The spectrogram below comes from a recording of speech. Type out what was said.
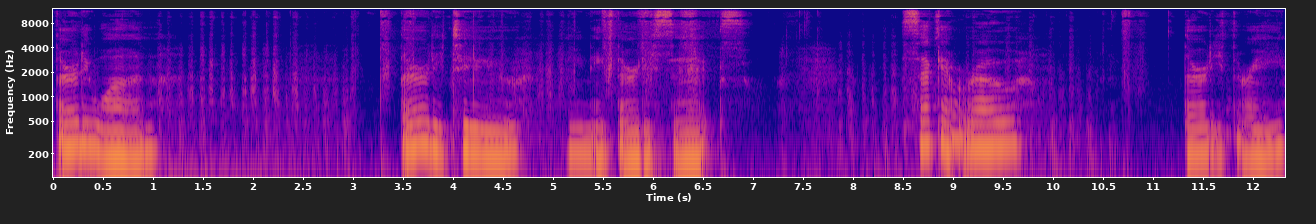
31. 32, we need 36. Second row, 33.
